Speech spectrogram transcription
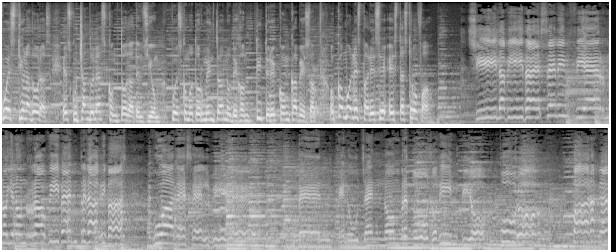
cuestionadoras, escuchándolas con toda atención, pues como tormenta no dejan títere con cabeza. ¿O cómo les parece esta estrofa? Si la vida es el infierno y el honrado vive entre lágrimas, ¿cuál es el bien del que lucha en nombre tuyo limpio, puro, ¿para qué?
